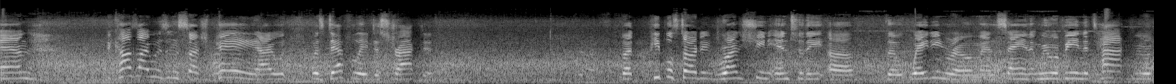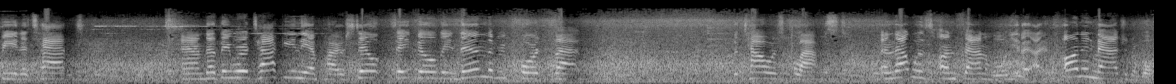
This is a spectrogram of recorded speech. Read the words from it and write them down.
and because I was in such pain, I was definitely distracted. But people started rushing into the uh, the waiting room and saying that we were being attacked, we were being attacked, and that they were attacking the Empire State Building. Then the report that towers collapsed, and that was unfathomable, unimaginable,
